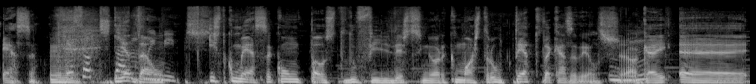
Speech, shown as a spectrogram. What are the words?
essa. É só testar E os então, limites. isto começa com um post do filho deste senhor que mostra o teto da casa deles, ok? Eh,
